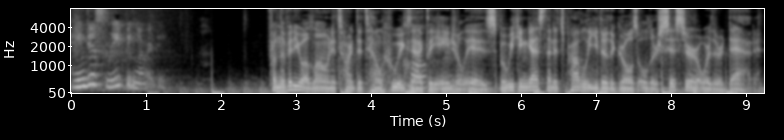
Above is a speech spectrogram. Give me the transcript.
Angel's sleeping already. From the video alone, it's hard to tell who exactly Angel is, but we can guess that it's probably either the girl's older sister or their dad.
